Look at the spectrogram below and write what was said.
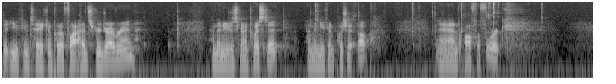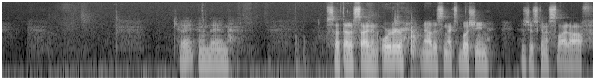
that you can take and put a flathead screwdriver in. And then you're just gonna twist it and then you can push it up and off the fork. Okay, and then set that aside in order. Now this next bushing is just gonna slide off.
